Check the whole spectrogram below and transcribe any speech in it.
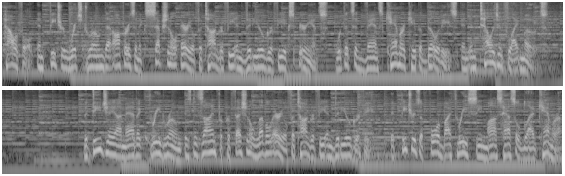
powerful and feature-rich drone that offers an exceptional aerial photography and videography experience with its advanced camera capabilities and intelligent flight modes. The DJI Mavic 3 drone is designed for professional level aerial photography and videography. It features a 4x3 CMOS Hasselblad camera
